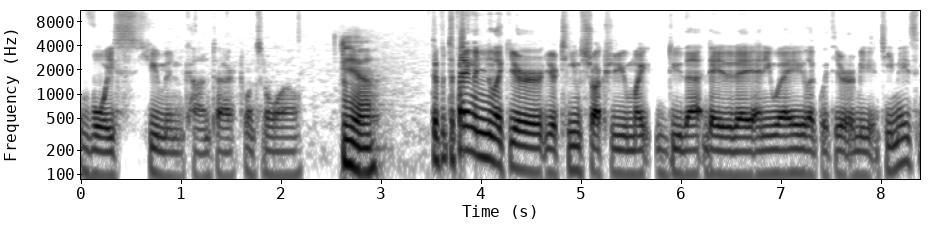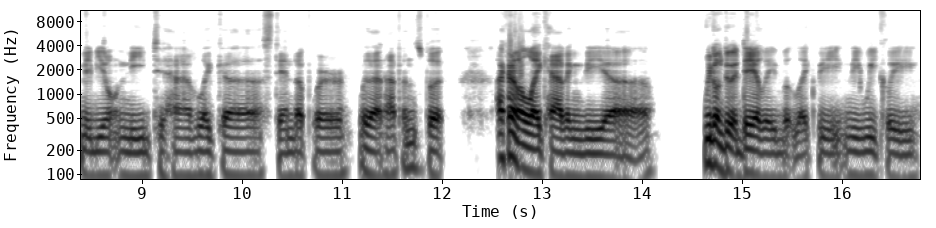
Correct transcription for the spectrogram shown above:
voice human contact once in a while. Yeah. Dep- Depending on like your your team structure, you might do that day to day anyway, like with your immediate teammates. Maybe you don't need to have like a stand up where where that happens, but I kind of like having the. Uh, we don't do it daily, but like the the weekly.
